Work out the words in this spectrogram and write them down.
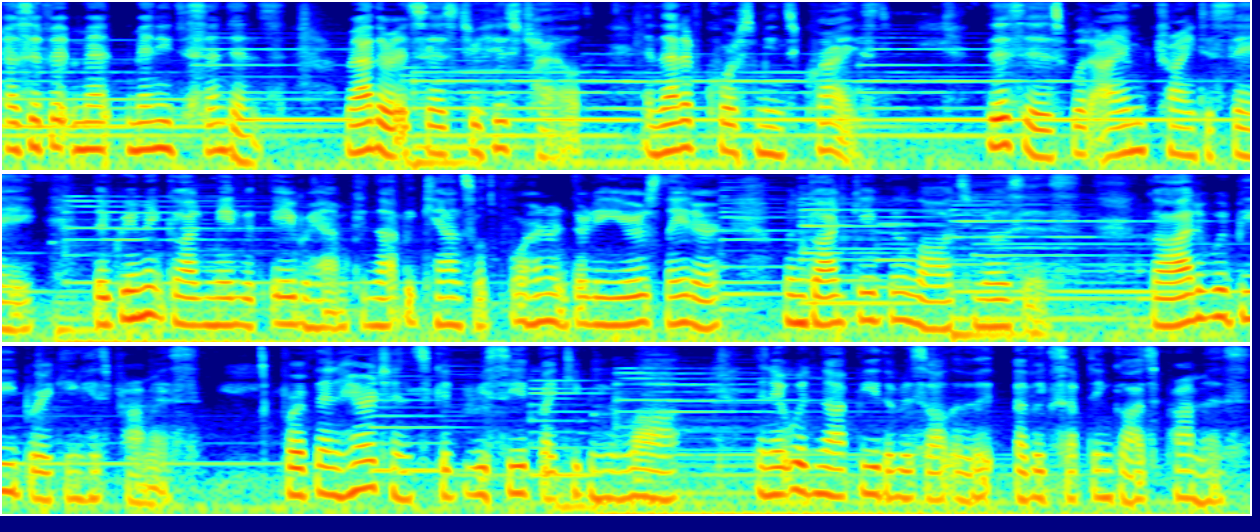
as if it meant many descendants. Rather, it says to his child, and that of course means Christ. This is what I am trying to say. The agreement God made with Abraham could not be canceled 430 years later when God gave the law to Moses. God would be breaking his promise. For if the inheritance could be received by keeping the law, then it would not be the result of, of accepting God's promise.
